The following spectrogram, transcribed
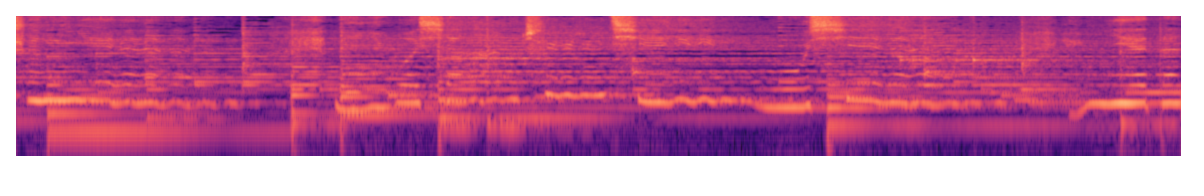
花正艳，你我相知情无限，云也淡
